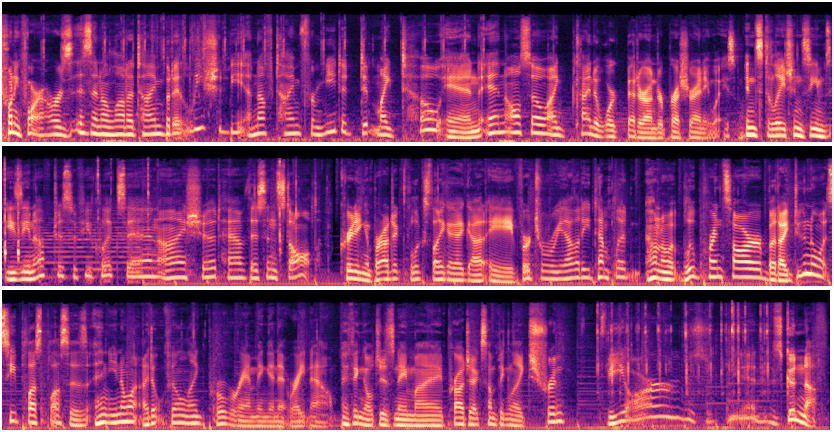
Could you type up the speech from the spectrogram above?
24 hours isn't a lot of time, but at least should be enough time for me to dip my toe in, and also I kind of work better under pressure anyways. Installation seems easy enough, just a few clicks and I should have this installed. Creating a project looks like I got a virtual reality template. I don't know what blueprints are, but I do know what C++ is, and you know what? I don't feel like programming in it right now. I think I'll just name my project something like Shrimp VR? Yeah, it's good enough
